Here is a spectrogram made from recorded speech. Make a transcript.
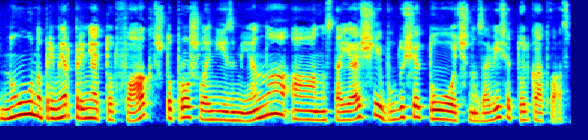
Ну, например, принять тот факт, что прошлое неизменно, а настоящее и будущее точно зависят только от вас.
